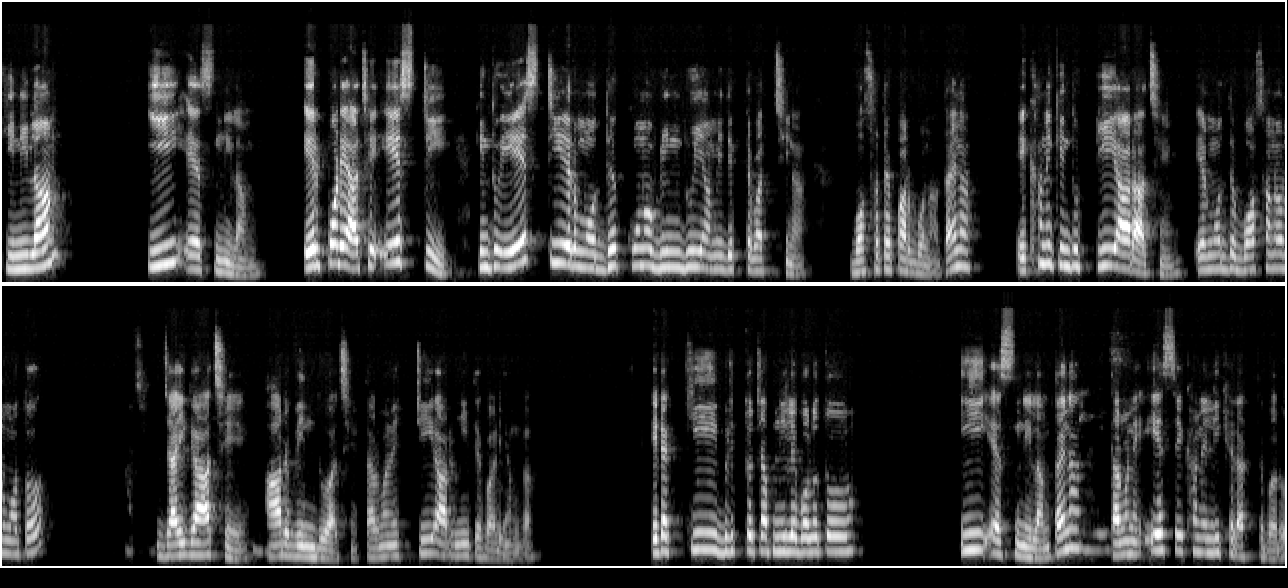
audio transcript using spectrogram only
কি নিলাম? ইএস নিলাম। এরপরে আছে এসটি কিন্তু এসটি এর মধ্যে কোনো বিন্দুই আমি দেখতে পাচ্ছি না। বসাতে পারব না তাই না? এখানে কিন্তু টি আর আছে এর মধ্যে বসানোর মতো জায়গা আছে আর বিন্দু আছে তার মানে টি আর নিতে পারি আমরা। এটা কি বৃত্তচাপ নিলে বলো তো ইএস নিলাম তাই না? তার মানে এস এখানে লিখে রাখতে পারো।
